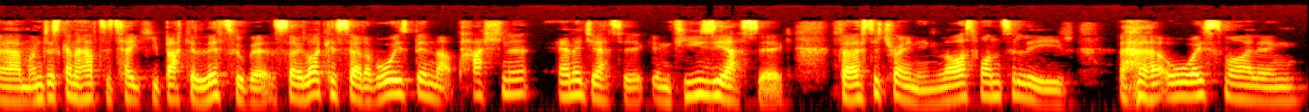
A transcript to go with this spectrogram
um, I'm just going to have to take you back a little bit. So, like I said, I've always been that passionate, energetic, enthusiastic, first to training, last one to leave, uh, always smiling,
